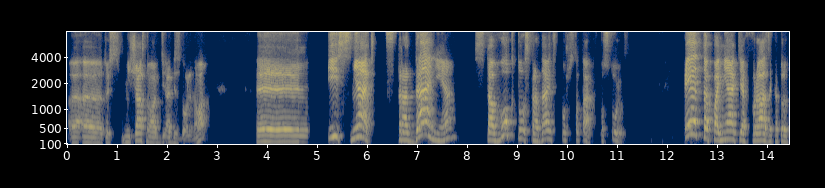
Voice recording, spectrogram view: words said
то есть несчастного обездоленного, и снять страдания с того, кто страдает просто так, пустую. Это понятие фразы, которая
